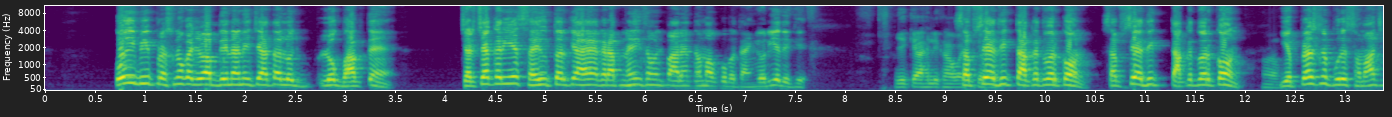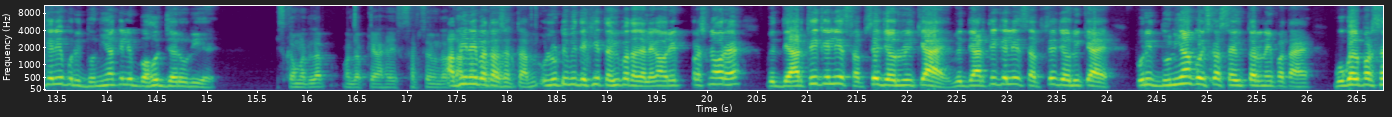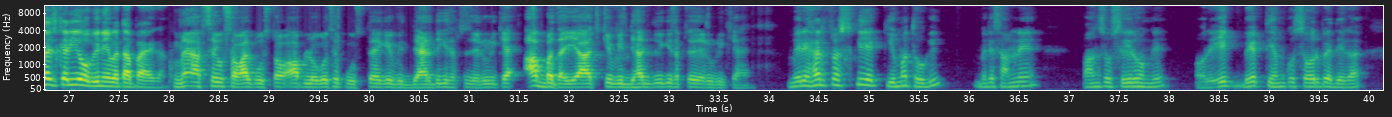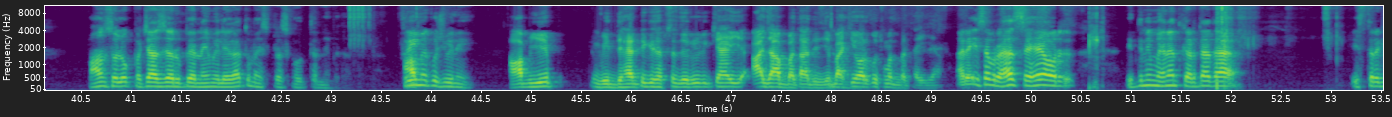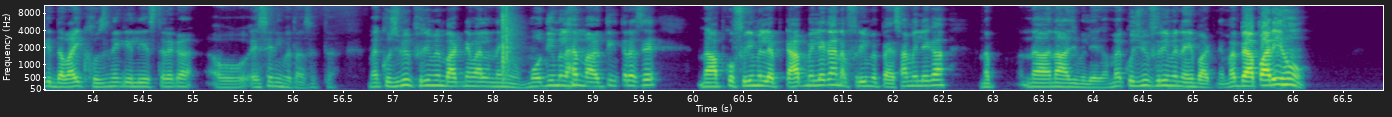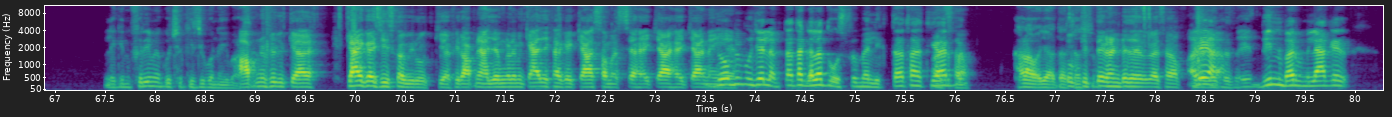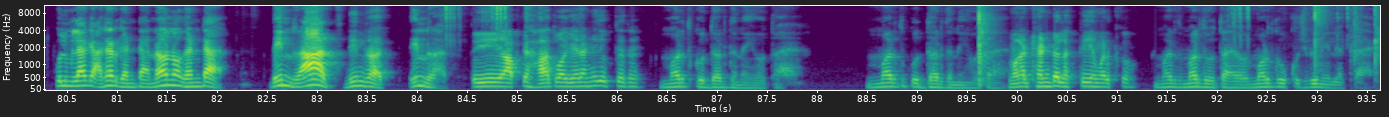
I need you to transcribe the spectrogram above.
कोई भी प्रश्नों का जवाब देना नहीं चाहता लोग लोग भागते हैं। चर्चा करिए सही उत्तर क्या है? अगर आप नहीं समझ पा रहे हैं तो हम आपको बताएँगे। और ये देखिए ये क्या है लिखा हुआ सबसे अधिक ताकतवर कौन? सबसे अधिक ताकतवर कौन? हाँ। ये प्रश्न पूरे समाज के लिए पूरी दुनिया के लिए बहुत ज़रूरी है। इसका मतलब मतलब क्या है? सबसे मतलब अभी नहीं बता सकता। उल्लू टीवी देखिए तभी पता चलेगा। और एक प्रश्न और है विद्यार्थी के लिए सबसे ज़रूरी क्या है? विद्यार्थी के लिए सबसे ज़रूरी क्या है? पूरी दुनिया को इसका सही उत्तर नहीं पता है। गूगल पर सर्च करिए वो भी नहीं बता पाएगा। मैं आपसे एक सवाल पूछता हूँ। आप लोगों से पूछते हैं कि विद्यार्थी की सबसे ज़रूरी क्या है? आप बताइए आज के विद्यार्थी की सबसे ज़रूरी क्या है? मेरे हर प्रश्न की एक कीमत होगी। मेरे सामने 500 शेर होंगे और एक व्यक्ति हमको सौ रुपया देगा। 500 लोग पचास हज़ार रुपया नहीं मिलेगा तो मैं इस प्रश्न का उत्तर नहीं बता सकता फ्री में कुछ भी नहीं। आप ये विद्यार्थी की सबसे ज़रूरी क्या है ये आज आप बता दीजिए बाकी और कुछ मत बताइए अरे ये सब रहस्य है और इतनी मेहनत करता था इस तरह की दवाई खोजने के लिए इस तरह का वो ऐसे नहीं बता सकता। मैं कुछ भी फ्री में बांटने वाला नहीं हूँ। मोदी मुलायम मारुति की तरह से ना आपको फ्री में लैपटॉप मिलेगा ना फ्री में पैसा मिलेगा ना अनाज मिलेगा। मैं कुछ भी फ्री में नहीं बांटने मैं व्यापारी हूँ। लेकिन फ्री में कुछ किसी को नहीं बांट आपने फिर क्या क्या क्या चीज़ का विरोध किया? फिर आपने आजमगढ़ में क्या देखा कि क्या समस्या है क्या है क्या नहीं जो है? भी मुझे लगता था गलत उस पर मैं लिखता था हथियार अच्छा। पर खड़ा हो जाता तो था कितने घंटे अरे? दिन भर मिला के कुल मिला के आठ आठ घंटा नौ नौ घंटा दिन रात। दिन रात? दिन रात। तो ये आपके हाथ वगैरह नहीं दुखते थे? मर्द को दर्द नहीं होता है। मर्द को दर्द नहीं होता है। मगर ठंड तो लगती है मर्द को। मर्द मर्द होता है और मर्द को कुछ भी नहीं लगता है।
